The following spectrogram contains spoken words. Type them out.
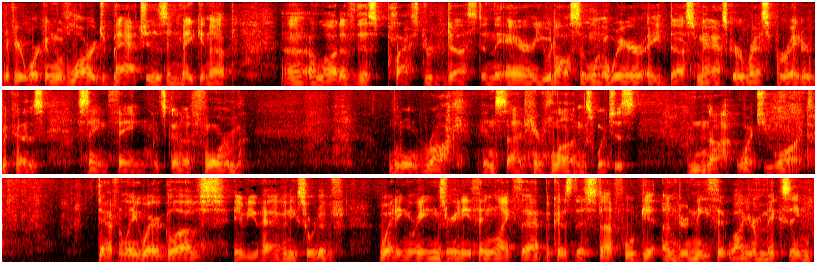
If you're working with large batches and making up uh, a lot of this plaster dust in the air, you would also want to wear a dust mask or respirator because same thing, it's going to form little rock inside your lungs, which is not what you want. Definitely wear gloves if you have any sort of wedding rings or anything like that because this stuff will get underneath it while you're mixing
